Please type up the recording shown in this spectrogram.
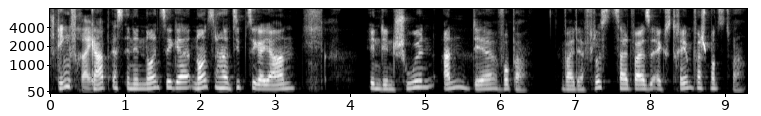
Stinkfrei. Gab es in den 90er, 1970er Jahren in den Schulen an der Wupper, weil der Fluss zeitweise extrem verschmutzt war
